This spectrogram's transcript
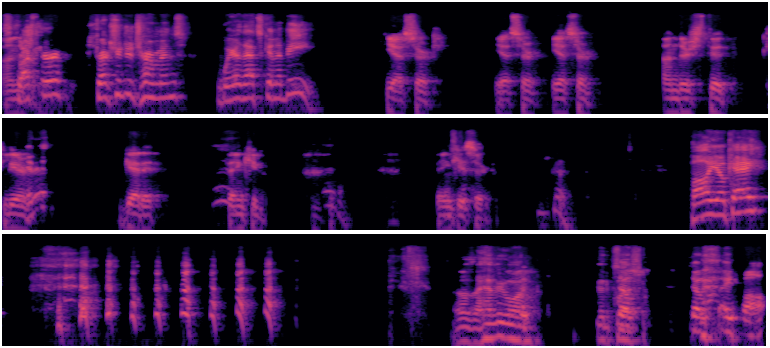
Understood. Structure structure determines where that's going to be. Yes, sir. Yes, sir. Yes, sir. Understood. Clear. Get it? Get it. Yeah. Thank you. Thank you, sir. Good. Paul, you okay? That was a heavy one. Good question. So, hey, Paul,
